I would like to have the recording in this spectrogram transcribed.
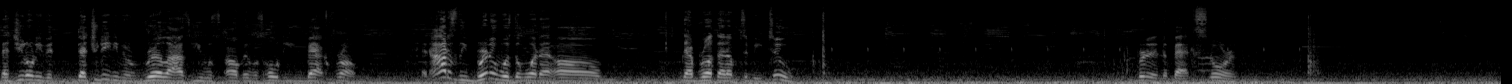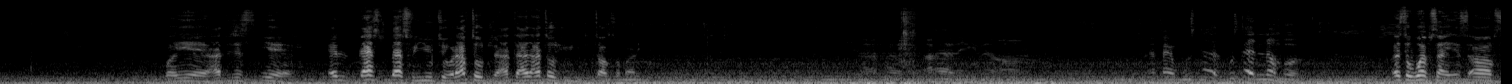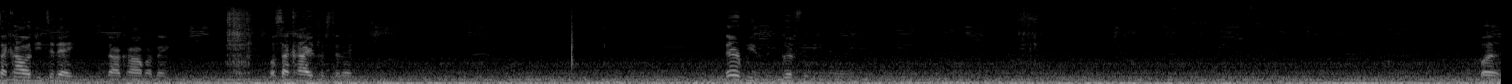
that you don't even that you didn't even realize you was um it was holding you back from. And honestly, Brennan was the one that um that brought that up to me too. Brennan in the back snoring. But yeah, I just yeah, and that's that's for you too. And I've told you that. I, I told you you need to talk to somebody. Yeah, I haven't, I haven't even. Um, in fact, what's that? What's that number? It's a website. It's um, psychologytoday.com, I think. Or psychiatrist today. Therapy's been good for me, But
